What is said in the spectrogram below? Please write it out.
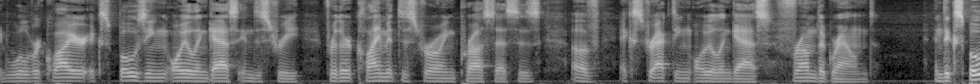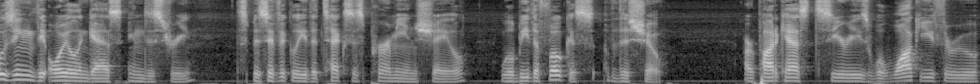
It will require exposing oil and gas industry for their climate destroying processes of extracting oil and gas from the ground. And exposing the oil and gas industry, specifically the Texas Permian Shale, will be the focus of this show. Our podcast series will walk you through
